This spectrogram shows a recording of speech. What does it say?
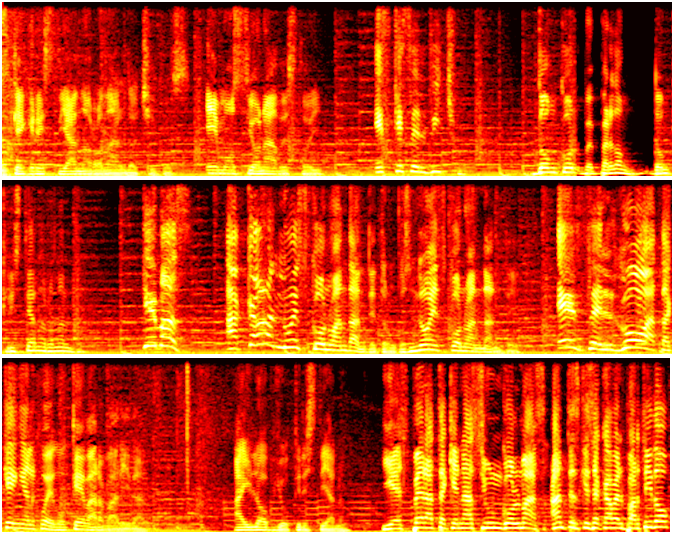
Es que Cristiano Ronaldo, chicos. Emocionado estoy. Es que es el bicho. Don Perdón, Don Cristiano Ronaldo. ¿Qué más? Acá no es cono andante, troncos. No es cono andante. Es el Go ataque en el juego. ¡Qué barbaridad! I love you, Cristiano. Y espérate que nace un gol más antes que se acabe el partido.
